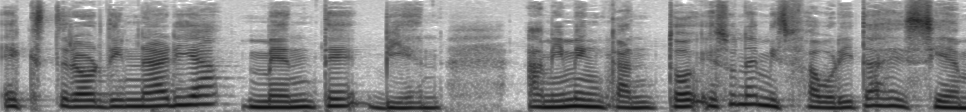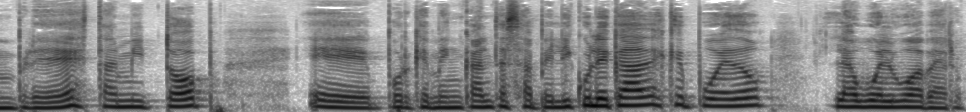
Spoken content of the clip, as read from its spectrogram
extraordinariamente bien. A mí me encantó, es una de mis favoritas de siempre, ¿eh? está en mi top eh, porque me encanta esa película y cada vez que puedo la vuelvo a ver.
